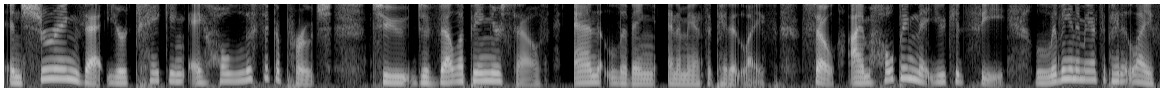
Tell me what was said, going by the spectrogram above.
ensuring that you're taking a holistic approach to developing yourself and living an emancipated life. So, I'm hoping that you could see living an emancipated life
